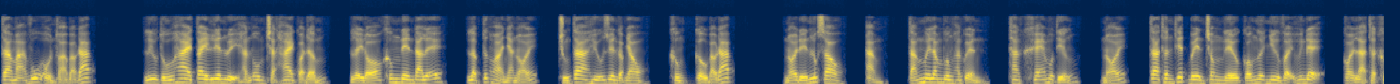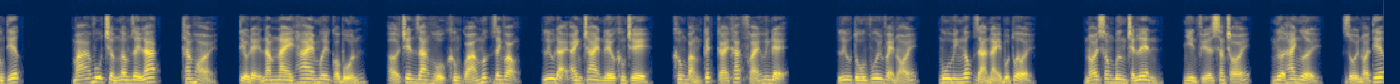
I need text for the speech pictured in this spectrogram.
ta mã vũ ổn thỏa báo đáp. Lưu tú hai tay liên lụy hắn ôm chặt hai quả đấm, lấy đó không nên đa lễ, lập tức hòa nhã nói, chúng ta hữu duyên gặp nhau, không cầu báo đáp. Nói đến lúc sau, ảm, tám mươi lăm vương hàn quyền, than khẽ một tiếng, nói, ta thân thiết bên trong nếu có ngươi như vậy huynh đệ, coi là thật không tiếc. Mã vũ trầm ngâm giây lát, thăm hỏi, tiểu đệ năm nay hai mươi có bốn, ở trên giang hồ không quá mức danh vọng, lưu đại anh trai nếu không chê, không bằng kết cái khác phái huynh đệ. Lưu tú vui vẻ nói ngu huynh ngốc giả này bốn tuổi. Nói xong bưng chén lên, nhìn phía sang chói, ngựa hai người, rồi nói tiếp,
